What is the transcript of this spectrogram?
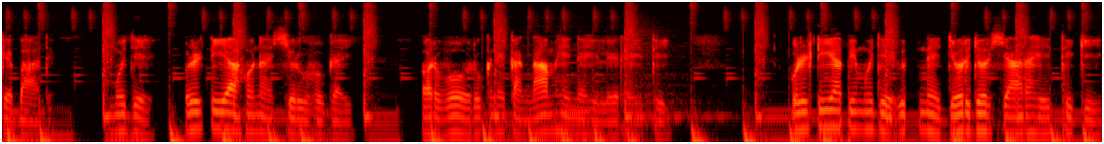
के बाद मुझे उल्टियाँ होना शुरू हो गई और वो रुकने का नाम ही नहीं ले रही थी। उल्टियाँ भी मुझे उतने ज़ोर ज़ोर से आ रही थी कि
